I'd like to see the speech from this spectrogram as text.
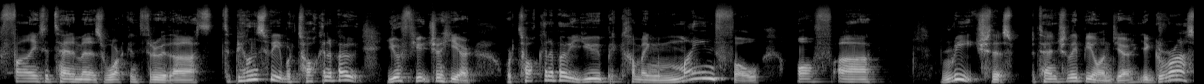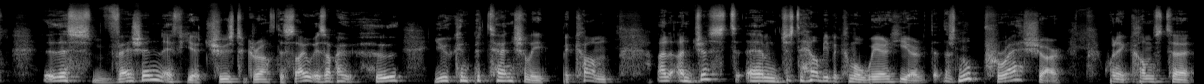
five to ten minutes working through that. To be honest with you, we're talking about your future here. We're talking about you becoming mindful of a reach that's potentially beyond your your grasp. This vision, if you choose to graph this out, is about who you can potentially become, and and just um, just to help you become aware here that there's no pressure when it comes to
